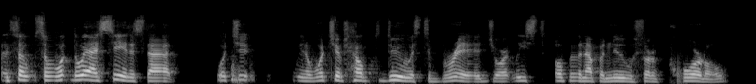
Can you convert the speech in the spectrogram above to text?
and so so what, the way i see it is that what you you know what you've helped do is to bridge or at least open up a new sort of portal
